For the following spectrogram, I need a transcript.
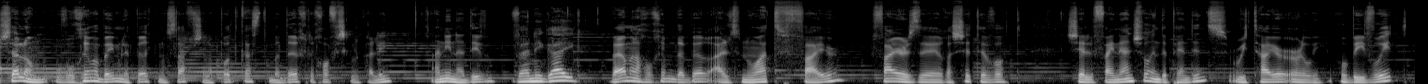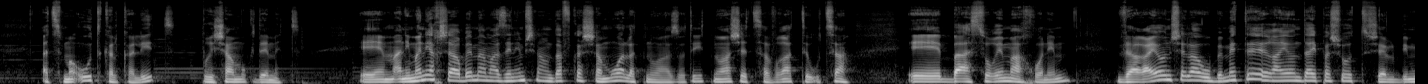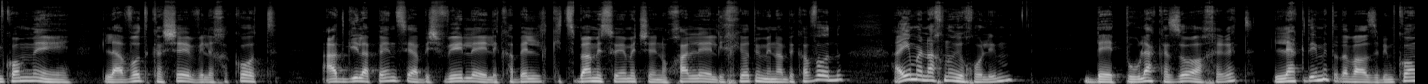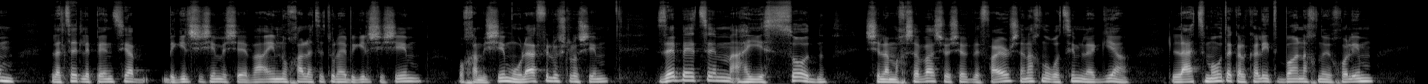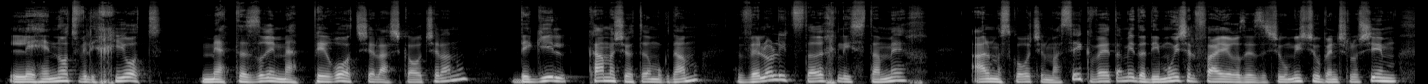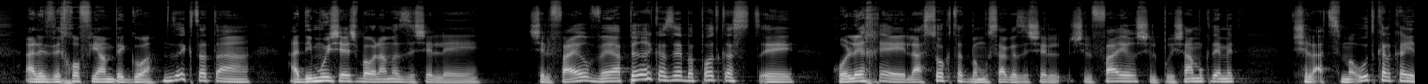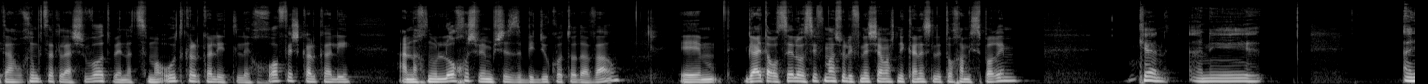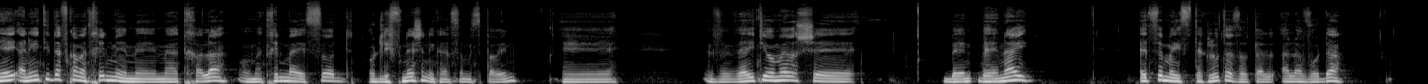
שלום, וברוכים הבאים לפרק נוסף של הפודקאסט בדרך לחופש כלכלי. אני נדיב. ואני גיא. והיום אנחנו הולכים לדבר על תנועת FIRE. FIRE זה ראשי תיבות של Financial Independence Retire Early, או בעברית, עצמאות כלכלית, פרישה מוקדמת. אמ, אני מניח שהרבה מהמאזינים שלנו דווקא שמעו על התנועה הזאת, תנועה שצברה תאוצה אה, בעשורים האחרונים, והרעיון שלה הוא באמת אה, רעיון די פשוט, של במקום אה, לעבוד קשה ולחכות עד גיל הפנסיה בשביל לקבל קצבה מסוימת שנוכל לחיות ממנה בכבוד, האם אנחנו יכולים בפעולה כזו או אחרת להקדים את הדבר הזה במקום לצאת לפנסיה בגיל 67, האם נוכל לצאת אולי בגיל 60 או 50 או אולי אפילו 30. זה בעצם היסוד של המחשבה שיושבת בפייר, שאנחנו רוצים להגיע לעצמאות הכלכלית בו אנחנו יכולים ליהנות ולחיות מהתזרים, מהפירות של ההשקעות שלנו, בגיל כמה שיותר מוקדם, ולא להצטרך להסתמך על משכורת של מעסיק, ותמיד הדימוי של פייר זה איזשהו מישהו בן 30 על איזה חוף ים בגואה. זה קצת הדימוי שיש בעולם הזה של, אה, של פייר, והפרק הזה בפודקאסט אה, הולך אה, לעסוק קצת במושג הזה של, של פייר, של פרישה מוקדמת, של עצמאות כלכלית. אנחנו הולכים קצת להשוות בין עצמאות כלכלית לחופש כלכלי. אנחנו לא חושבים שזה בדיוק אותו דבר. גיא, אתה רוצה להוסיף משהו לפני שממש ניכנס לתוך המספרים? כן, אני אני, אני הייתי דווקא מתחיל מההתחלה, או מתחיל מהיסוד, עוד לפני שניכנס למספרים. אה, והייתי אומר שבעיניי, עצם ההסתכלות הזאת על, על עבודה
